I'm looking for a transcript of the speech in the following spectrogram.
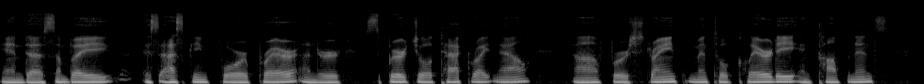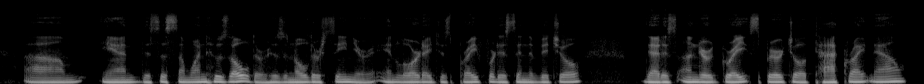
and uh, somebody is asking for prayer under spiritual attack right now uh, for strength, mental clarity, and confidence. Um, and this is someone who's older, who's an older senior. And Lord, I just pray for this individual that is under great spiritual attack right now.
